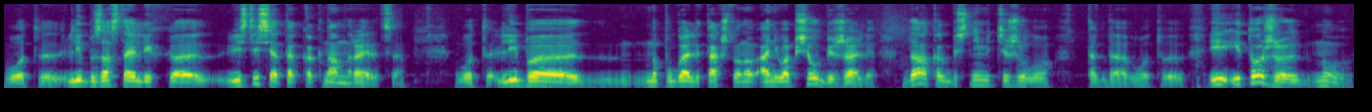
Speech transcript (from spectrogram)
вот, э, либо заставили их э, вести себя так, как нам нравится, вот, либо напугали так, что они вообще убежали, да, как бы с ними тяжело тогда, вот. И, и тоже, ну,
